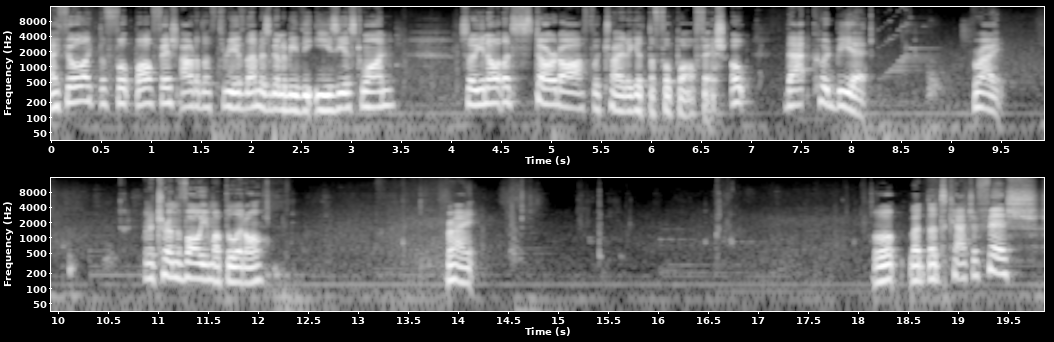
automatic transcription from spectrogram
I feel like the football fish out of the three of them is going to be the easiest one. So you know what? Let's start off with trying to get the football fish. Oh, that could be it. Right. I'm going to turn the volume up a little. Right. Oh, let, let's catch a fish.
